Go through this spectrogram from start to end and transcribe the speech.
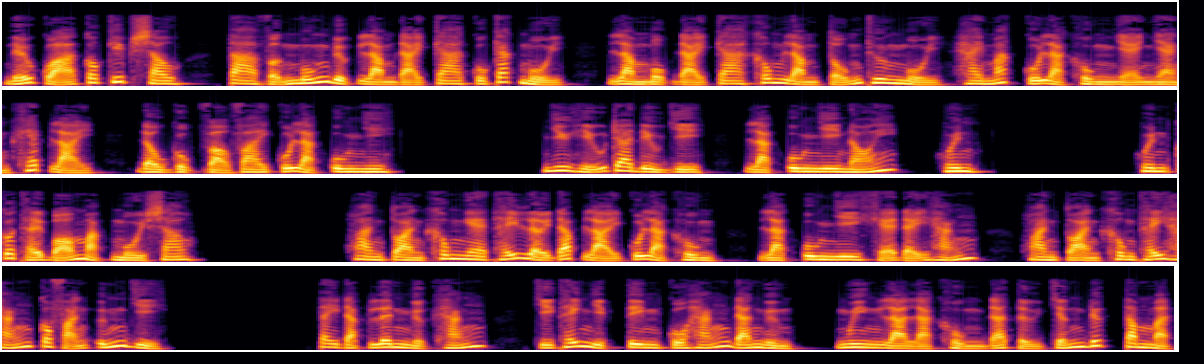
Nếu quả có kiếp sau, ta vẫn muốn được làm đại ca của các muội, làm một đại ca không làm tổn thương muội. Hai mắt của Lạc Hùng nhẹ nhàng khép lại, đầu gục vào vai của Lạc U Nhi. Như hiểu ra điều gì, Lạc U Nhi nói, huynh, huynh có thể bỏ mặt mùi sao? Hoàn toàn không nghe thấy lời đáp lại của Lạc Hùng, Lạc U Nhi khẽ đẩy hắn, hoàn toàn không thấy hắn có phản ứng gì. Tay đặt lên ngực hắn, chỉ thấy nhịp tim của hắn đã ngừng, nguyên là Lạc Hùng đã tự chấn đứt tâm mạch,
